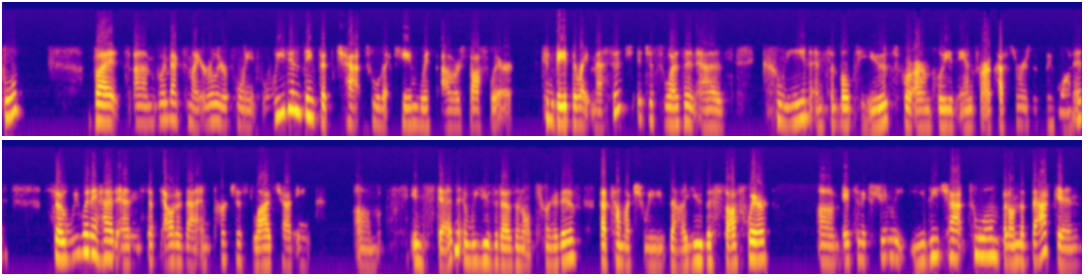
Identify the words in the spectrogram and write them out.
tool. But um, going back to my earlier point, we didn't think that the chat tool that came with our software conveyed the right message. It just wasn't as clean and simple to use for our employees and for our customers as we wanted. So we went ahead and stepped out of that and purchased Live Chat Inc. Um, instead, and we use it as an alternative. That's how much we value this software. Um, it's an extremely easy chat tool, but on the back end,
